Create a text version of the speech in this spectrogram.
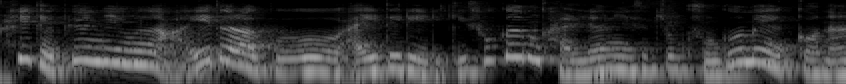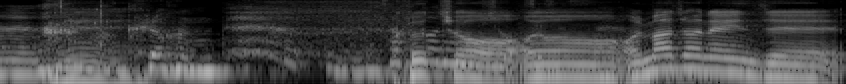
혹시 대표님은 아이들하고 아이들이 이렇게 소금 관련해서 좀 궁금해했거나 네. 그런 그렇죠. 어? 얼마 전에 이제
